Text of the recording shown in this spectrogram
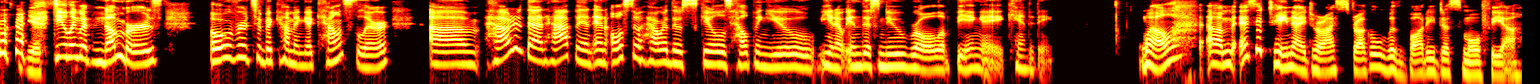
yes. dealing with numbers, over to becoming a counselor. Um, how did that happen? And also, how are those skills helping you, you know, in this new role of being a candidate? Well, um, as a teenager, I struggled with body dysmorphia.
